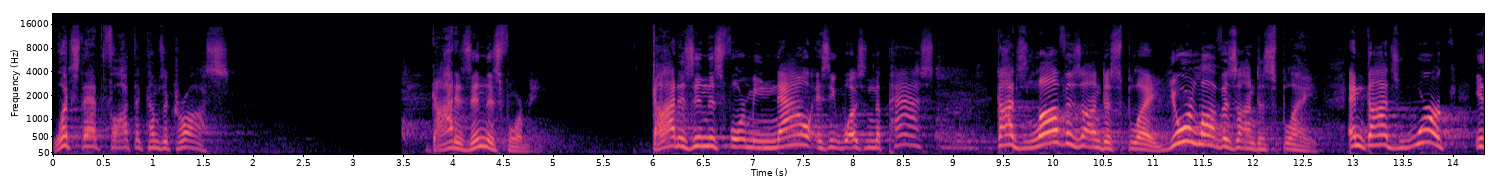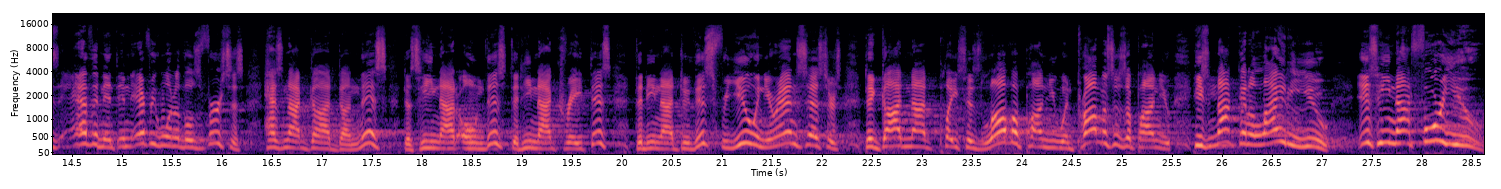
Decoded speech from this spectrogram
What's that thought that comes across? God is in this for me. God is in this for me now as he was in the past. God's love is on display. Your love is on display. And God's work is evident in every one of those verses. Has not God done this? Does He not own this? Did He not create this? Did He not do this for you and your ancestors? Did God not place His love upon you and promises upon you? He's not going to lie to you. Is He not for you?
